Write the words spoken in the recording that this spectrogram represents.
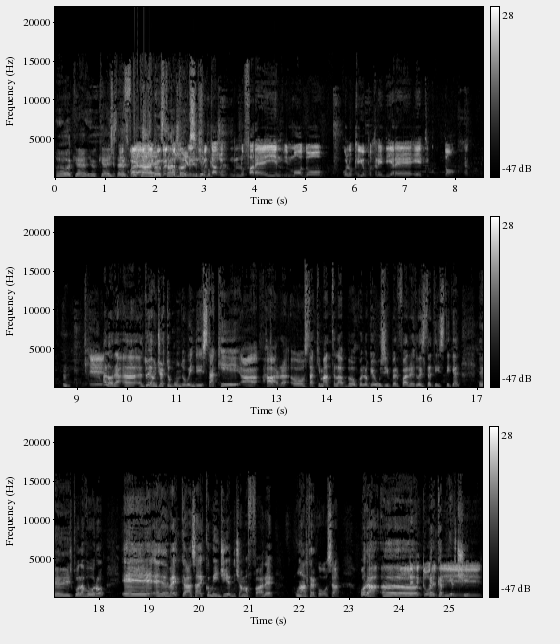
Ok, ok, stai aspettando eh, Starbucks. In quel caso lo farei in, in modo quello che io potrei dire etico. No, ecco e... Allora, uh, tu a un certo punto quindi stacchi a HAR o stacchi MATLAB o quello che usi per fare le tue statistiche, eh, il tuo lavoro, e, e vai a casa e cominci diciamo, a fare un'altra cosa. Ora, uh, per capirci, di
